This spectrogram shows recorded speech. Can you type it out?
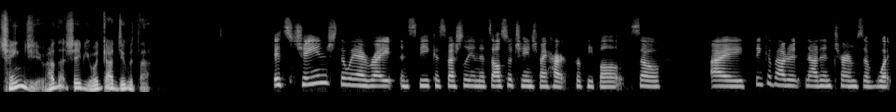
change you? How'd that shape you? What God do with that? It's changed the way I write and speak, especially, and it's also changed my heart for people. So I think about it not in terms of what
